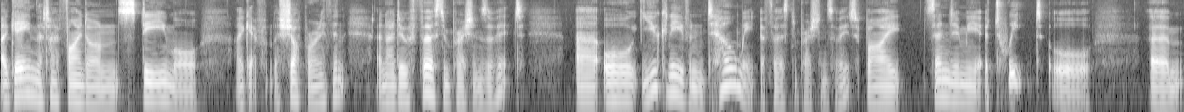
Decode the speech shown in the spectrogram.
a game that I find on Steam or I get from the shop or anything, and I do first impressions of it. Uh, or you can even tell me a first impressions of it by sending me a tweet or um,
